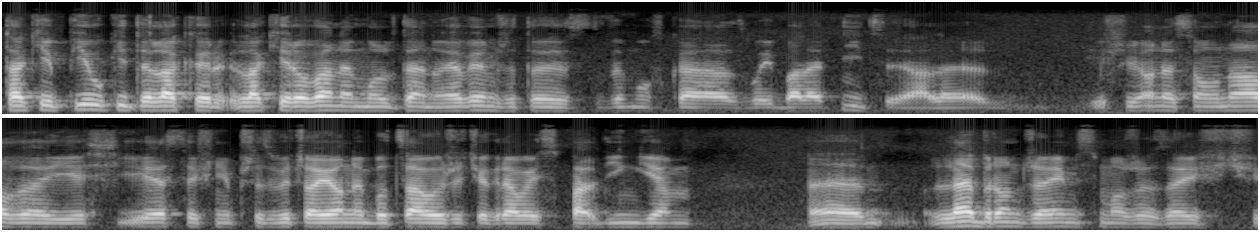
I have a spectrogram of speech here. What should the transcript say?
takie piłki te lakier, lakierowane Moltenu, ja wiem, że to jest wymówka złej baletnicy, ale jeśli one są nowe, jeśli jesteś nieprzyzwyczajony, bo całe życie grałeś z Paldingiem, E, LeBron James może zejść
